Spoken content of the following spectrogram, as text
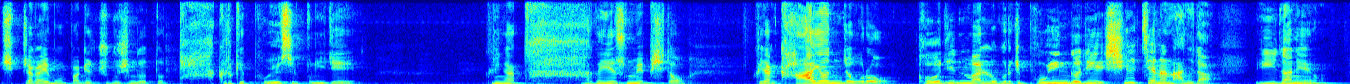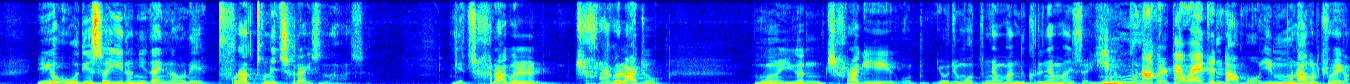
십자가에 못 박혀 죽으신 것도 다 그렇게 보였을 뿐이지. 그러니까 다 그 예수님의 피도 그냥 가연적으로 거짓말로 그렇게 보인 거지 실제는 아니다. 이 이단이에요. 이게 어디서 이런 이단이 나오니? 플라톤의 철학에서 나왔어. 이게 철학을 철학을 아주 어 이건 철학이 요즘 어떤 양반 그런 양반 있어요. 인문학을 배워야 된다. 뭐 인문학을 교회가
